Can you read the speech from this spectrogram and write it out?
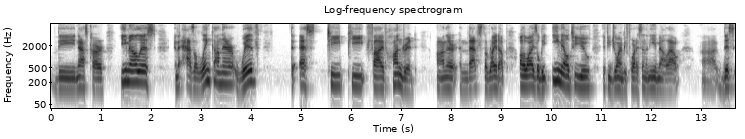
the NASCAR email list, and it has a link on there with the STP 500 on there, and that's the write up. Otherwise, it'll be emailed to you if you join before I send an email out uh, this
